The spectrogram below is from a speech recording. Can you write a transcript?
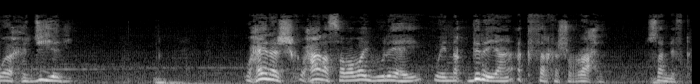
waa xujiyadii waxayna waxaana sababay buu leeyahay way naqdinayaan akarka shuraaxda musanifka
